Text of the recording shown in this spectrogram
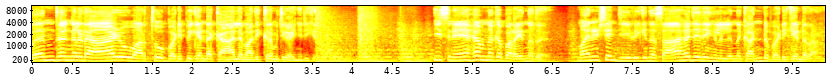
ബന്ധങ്ങളുടെ ആഴവും അർത്ഥവും പഠിപ്പിക്കേണ്ട കാലം അതിക്രമിച്ചു കഴിഞ്ഞിരിക്കുന്നു. ഈ സ്നേഹം എന്നൊക്കെ പറയുന്നത് മനുഷ്യൻ ജീവിക്കുന്ന സാഹചര്യങ്ങളിൽ നിന്ന് കണ്ടു പഠിക്കേണ്ടതാണ്.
